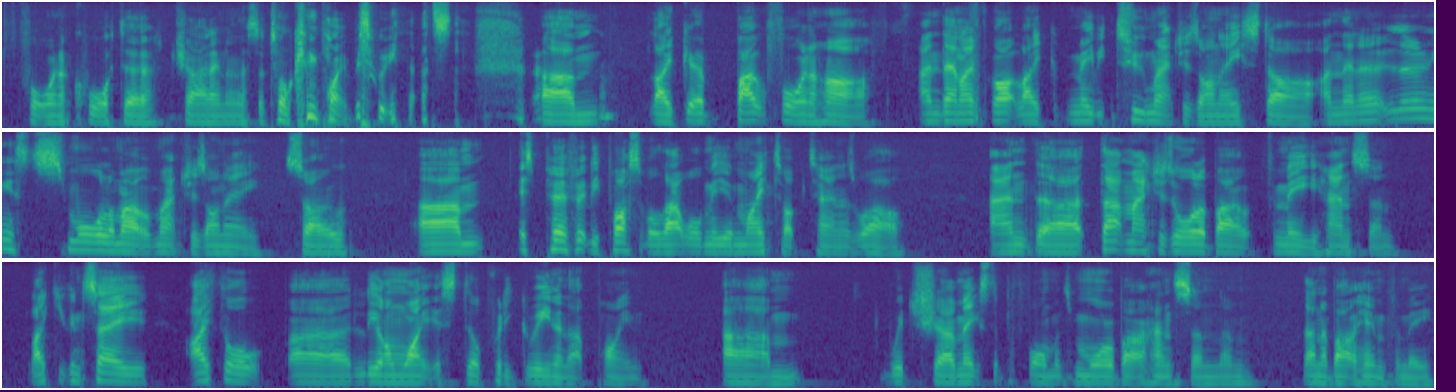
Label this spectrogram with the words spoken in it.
four and a quarter. I know that's a talking point between us. Um, like about four and a half. And then I've got like maybe two matches on A star, and then there's only a small amount of matches on A. So um, it's perfectly possible that will be in my top ten as well. And uh, that match is all about for me Hansen. Like you can say, I thought uh, Leon White is still pretty green at that point. Um, which uh, makes the performance more about Hansen than than about him for me.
